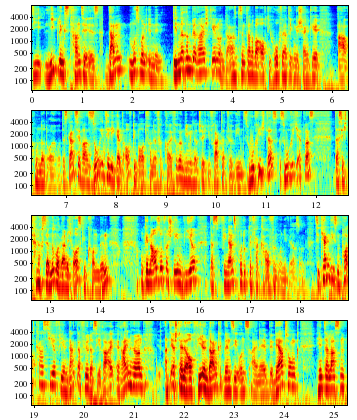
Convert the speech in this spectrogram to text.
die Lieblingstante ist, dann muss man in den inneren Bereich gehen und da sind dann aber auch die hochwertigen Geschenke A 100 Euro. Das Ganze war so intelligent aufgebaut von der Verkäuferin, die mich natürlich gefragt hat, für wen suche ich das? Suche ich etwas, dass ich dann aus der Nummer gar nicht rausgekommen bin. Und genauso verstehen wir das Finanzprodukte verkaufen Universum. Sie kennen diesen Podcast hier. Vielen Dank dafür, dass Sie reinhören. An der Stelle auch vielen Dank, wenn Sie uns eine Bewertung hinterlassen.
